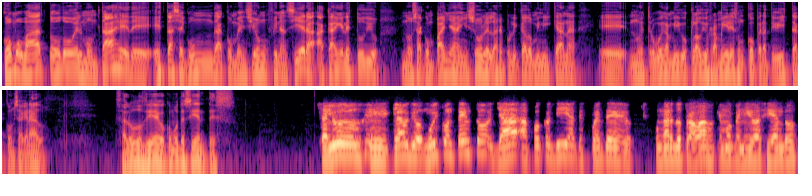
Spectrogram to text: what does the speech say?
cómo va todo el montaje de esta segunda convención financiera. Acá en el estudio nos acompaña en Sol, en la República Dominicana, eh, nuestro buen amigo Claudio Ramírez, un cooperativista consagrado. Saludos, Diego. ¿Cómo te sientes? Saludos, Claudio. Muy contento ya a pocos días después de un arduo trabajo que hemos venido haciendo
